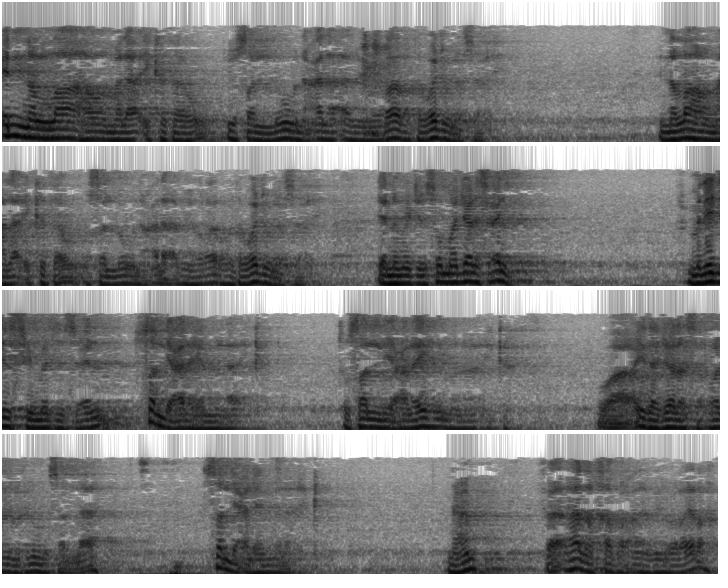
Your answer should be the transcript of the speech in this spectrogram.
إن الله وملائكته يصلون على أبي هريرة وجلسائه. إن الله وملائكته يصلون على أبي هريرة وجلسائه. لأنهم يجلسون مجالس علم. من يجلس في مجلس علم تصلي عليه الملائكة تصلي عليه الملائكة. وإذا جلس الرجل في المصلاه تصلي عليه الملائكة نعم. فهذا الخبر عن أبي هريرة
